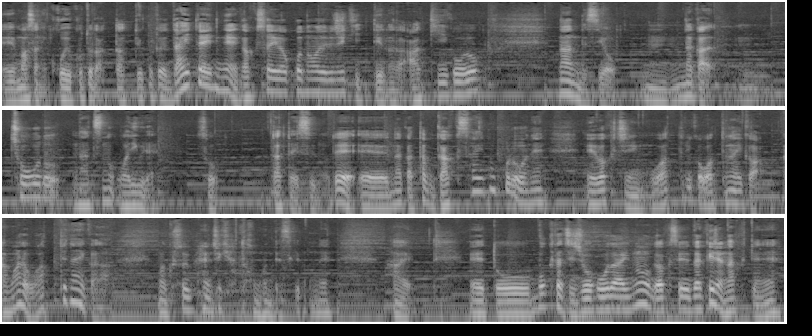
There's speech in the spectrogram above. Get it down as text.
えー、まさにこういうことだったっていうことで大体ね学祭が行われる時期っていうのが秋頃なんですよ。うん、なんかちょうど夏の終わりぐらいそうだったりするので、えー、なんか多分学祭の頃はね、えワクチン終わってるか終わってないかあまだ終わってないかな、まあ、それぐらいの時期だと思うんですけどね。はい。えーと、僕たち情報大の学生だけじゃなくてね、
